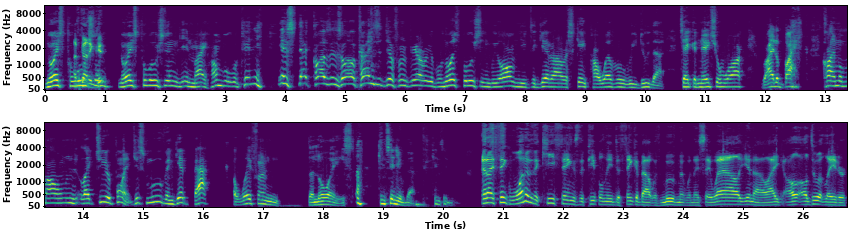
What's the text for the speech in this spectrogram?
Noise pollution, good... noise pollution, in my humble opinion, yes, that causes all kinds of different variables. Noise pollution, we all need to get our escape however we do that. Take a nature walk, ride a bike, climb a mountain. Like to your point, just move and get back away from the noise. Continue, Ben. Continue. And I think one of the key things that people need to think about with movement when they say, "Well, you know, I I'll, I'll do it later,"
